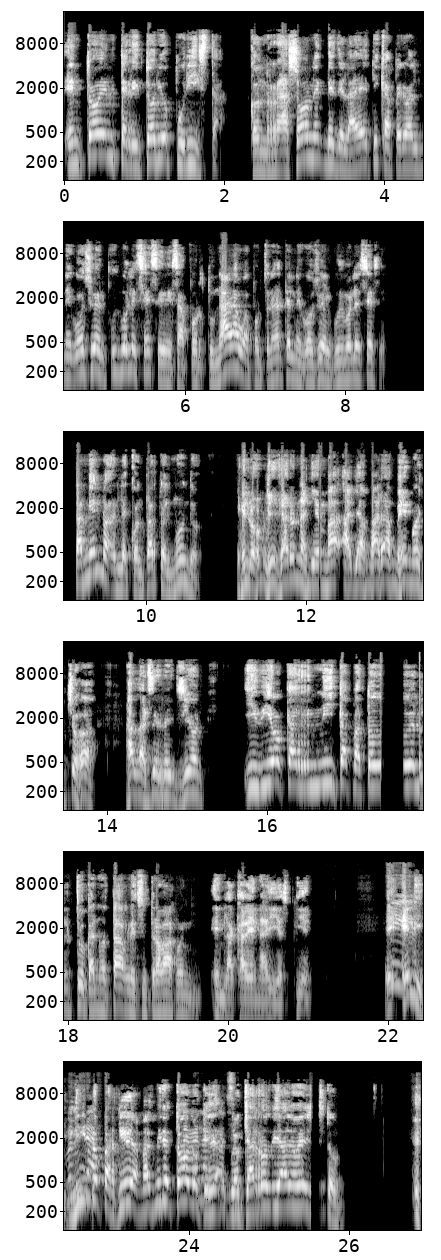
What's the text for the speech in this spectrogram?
entró en territorio purista, con razón desde la ética, pero el negocio del fútbol es ese, desafortunada o afortunadamente el negocio del fútbol es ese. También le contó a todo el mundo que lo obligaron a llamar a, llamar a Memo Ochoa a la selección y dio carnita para todo el Tuca, notable su trabajo en, en la cadena ESPN. Eh, Eli, pues lindo partido, además mire todo lo que, lo que ha rodeado esto. sí,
